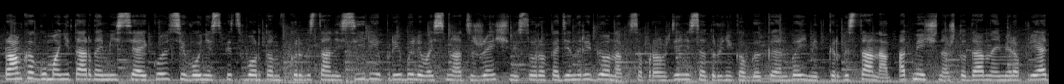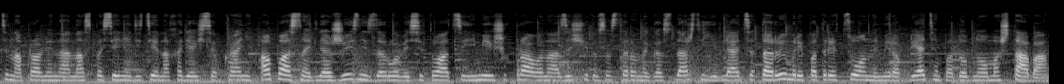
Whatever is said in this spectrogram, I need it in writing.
В рамках гуманитарной миссии «Айколь» сегодня спецбортом в Кыргызстан и Сирии прибыли 18 женщин и 41 ребенок в сопровождении сотрудников ГКНБ и МИД Кыргызстана. Отмечено, что данное мероприятие, направленное на спасение детей, находящихся в крайне опасной для жизни и здоровья ситуации, имеющих право на защиту со стороны государства, является вторым репатриационным мероприятием подобного масштаба.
